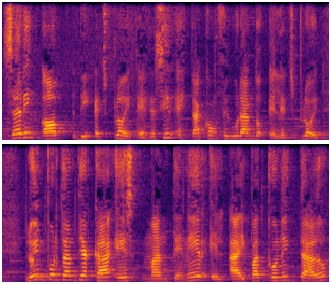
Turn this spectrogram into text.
Setting up the exploit, es decir, está configurando el exploit. Lo importante acá es mantener el iPad conectado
